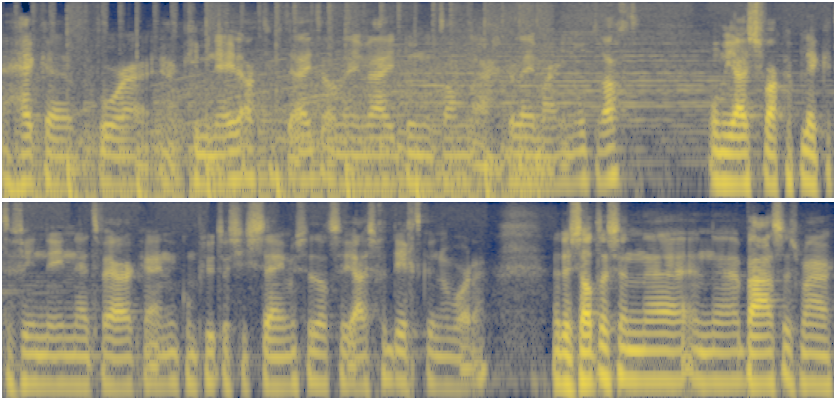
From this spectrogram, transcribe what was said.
hacken voor criminele activiteiten. Alleen wij doen het dan eigenlijk alleen maar in opdracht. Om juist zwakke plekken te vinden in netwerken en in computersystemen, zodat ze juist gedicht kunnen worden. Dus dat is een, een basis. Maar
